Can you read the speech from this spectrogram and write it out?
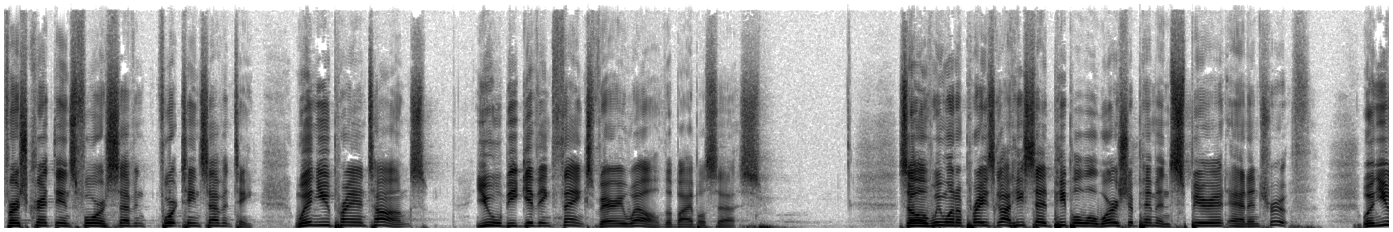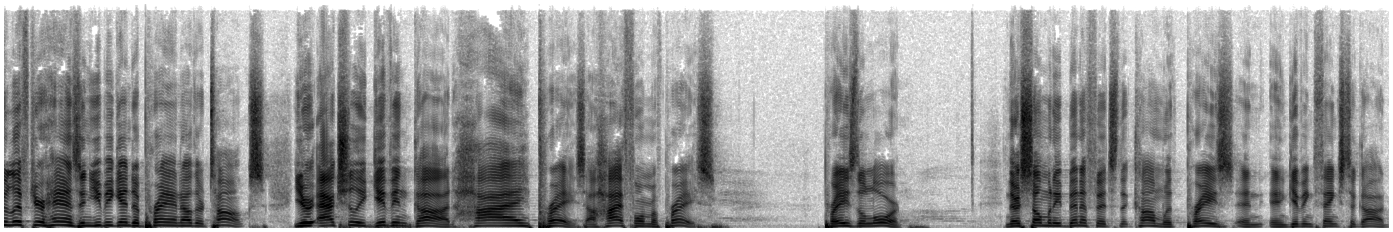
1 Corinthians 4, 7, 14, 17. When you pray in tongues, you will be giving thanks very well, the Bible says. So if we want to praise God, He said people will worship Him in spirit and in truth. When you lift your hands and you begin to pray in other tongues, you're actually giving God high praise, a high form of praise. Praise the Lord. And there's so many benefits that come with praise and, and giving thanks to God.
